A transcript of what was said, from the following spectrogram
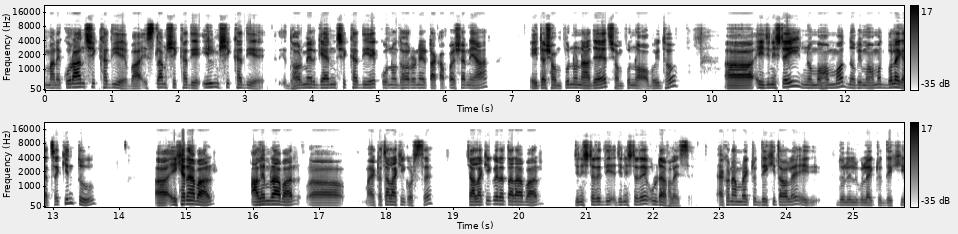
মানে কোরআন শিক্ষা দিয়ে বা ইসলাম শিক্ষা দিয়ে, ইলম শিক্ষা দিয়ে, ধর্মের জ্ঞান শিক্ষা দিয়ে কোনো ধরনের টাকা-পয়সা নেয়া এটা সম্পূর্ণ নাজায়েজ, সম্পূর্ণ অবৈধ। আ এই জিনিসটাই মোহাম্মদ, নবী মোহাম্মদ বলে গেছে। কিন্তু আ এখানে আবার আলেমরা আবার আ একটা চালাকি করছে। চালাকি করে তারা আবার জিনিসটারে দিয়ে জিনিসটারে উল্টায় ফেলাইছে। এখন আমরা একটু দেখি তাহলে এই দলিলগুলা একটু দেখি।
